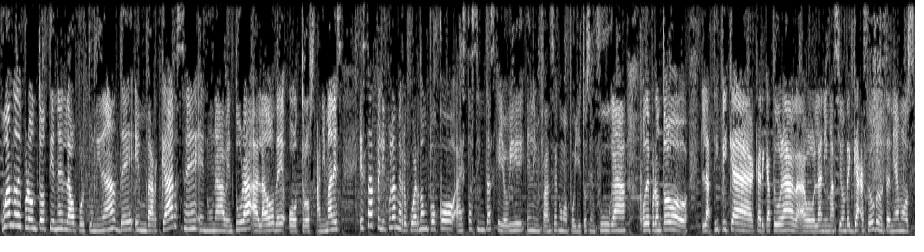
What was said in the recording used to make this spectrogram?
cuando de pronto tiene la oportunidad de embarcarse en una aventura al lado de otros animales. Esta película me recuerda un poco a estas cintas que yo vi en la infancia como Pollitos en Fuga o de pronto la típica caricatura o la animación de Garfield donde teníamos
